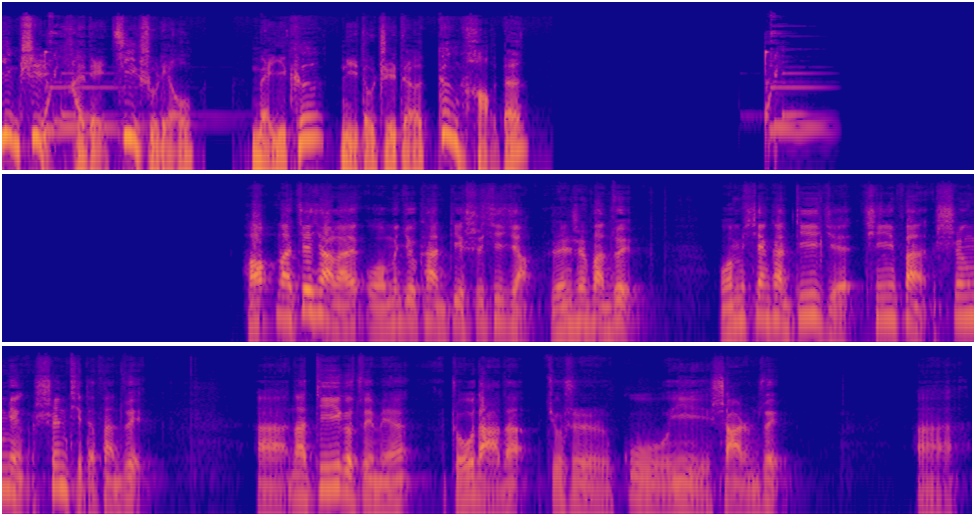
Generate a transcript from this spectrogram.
应试还得技术流，每一科你都值得更好的。好，那接下来我们就看第十七讲人身犯罪。我们先看第一节侵犯生命身体的犯罪。啊，那第一个罪名主打的就是故意杀人罪。啊，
